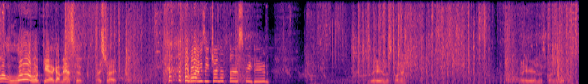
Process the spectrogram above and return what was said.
Hello! Okay, I got mastiff. Nice try. Why was he trying to thirst me, dude? He's right here in this corner. Right here in this corner, get him.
